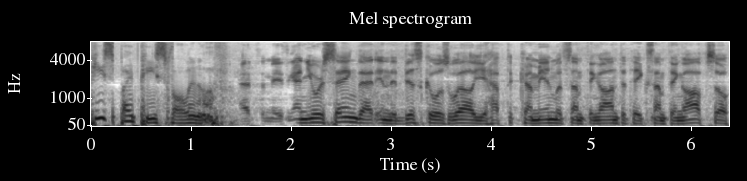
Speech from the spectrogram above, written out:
piece by piece falling off. That's amazing. And you were saying that in the disco as well, you have to come in with something on to take something off. So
